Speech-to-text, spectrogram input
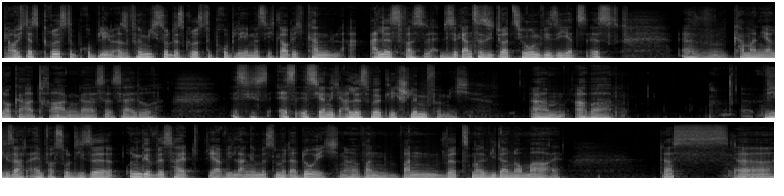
glaube ich, das größte Problem, also für mich so das größte Problem ist. Ich glaube, ich kann alles, was, diese ganze Situation, wie sie jetzt ist, äh, kann man ja locker ertragen. Das ist halt so, es ist, es ist ja nicht alles wirklich schlimm für mich. Ähm, aber wie gesagt, einfach so diese Ungewissheit, ja, wie lange müssen wir da durch? Ne? Wann, wann wird es mal wieder normal? Das, ja, äh,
